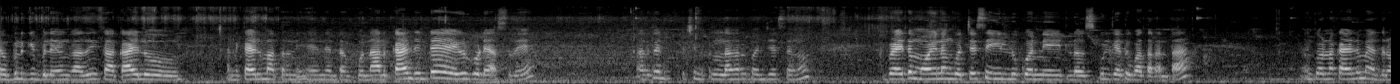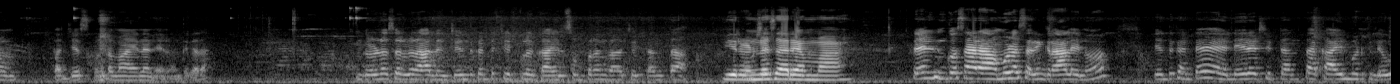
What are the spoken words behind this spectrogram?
డబ్బులు గిబ్బులు ఏం కాదు. ఇంకా కాయలు అన్ని కాయలు మాత్రం నేను తింటాం. నాలుగు కాయలు తింటే ఎగురు కూడా వేస్తుంది అందుకని చిన్నపిల్లలందరూ పనిచేస్తాను ఇప్పుడైతే మోయినంగా వచ్చేసి ఇల్లు కొన్ని ఇట్లా స్కూల్కి ఎత్తుకుపోతారంట. ఇంకొన్న కాయలు మేము ఇద్దరం పని చేసుకుంటాం ఆయన నేను అంతే కదా. ఇంక రెండోసారి రాలేదు ఎందుకంటే చెట్లు కాయలు శుభ్రంగా చెట్టు అంతా. ఇది రెండోసారి అమ్మా. ఫ్రెండ్స్ ఇంకోసారి ఆ మూడోసారి ఇంక రాలేను. ఎందుకంటే నేరేడు చెట్టు అంతా కాయలు మటుకు లేవు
